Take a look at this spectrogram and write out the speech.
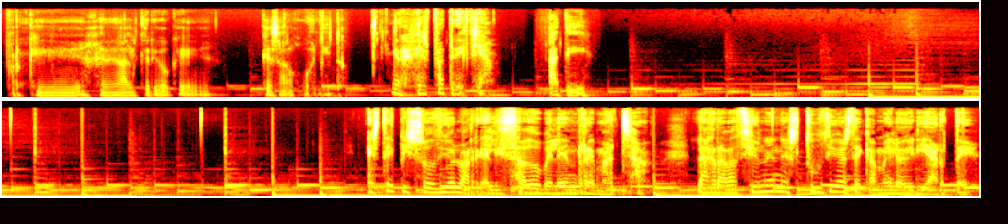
porque en general creo que, que es algo bonito. Gracias, Patricia. A ti. Este episodio lo ha realizado Belén Remacha. La grabación en estudio es de Camilo Iriarte.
